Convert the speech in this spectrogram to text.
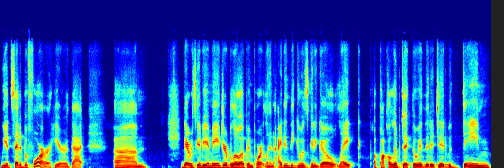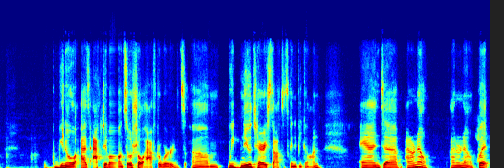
We had said it before here that um, there was going to be a major blow up in Portland. I didn't think it was going to go like apocalyptic the way that it did with Dame you know, as active on social afterwards. Um, we knew Terry Stotts was going to be gone. And uh, I don't know. I don't know. But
